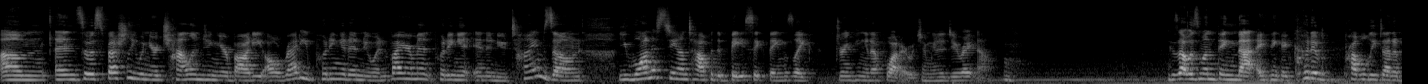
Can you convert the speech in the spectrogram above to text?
Um, and so especially when you're challenging your body already, putting it in a new environment, putting it in a new time zone, you wanna stay on top of the basic things like drinking enough water, which I'm gonna do right now. because that was one thing that I think I could have probably done a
